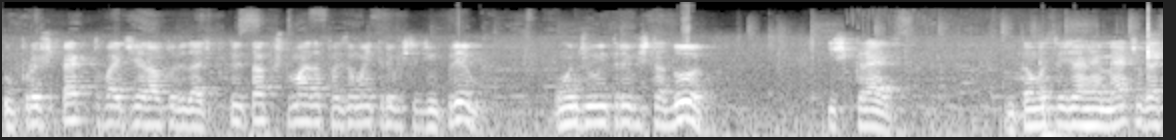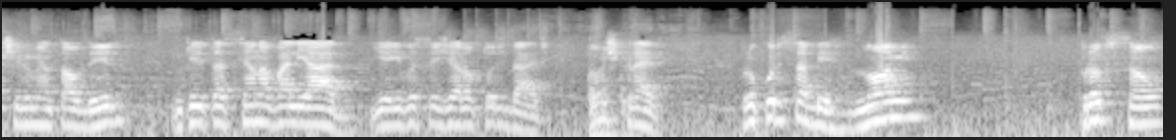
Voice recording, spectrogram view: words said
O prospecto vai te gerar autoridade, porque ele está acostumado a fazer uma entrevista de emprego, onde o entrevistador escreve. Então você já remete o gatilho mental dele em que ele está sendo avaliado e aí você gera autoridade. Então escreve Procure saber nome, profissão,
